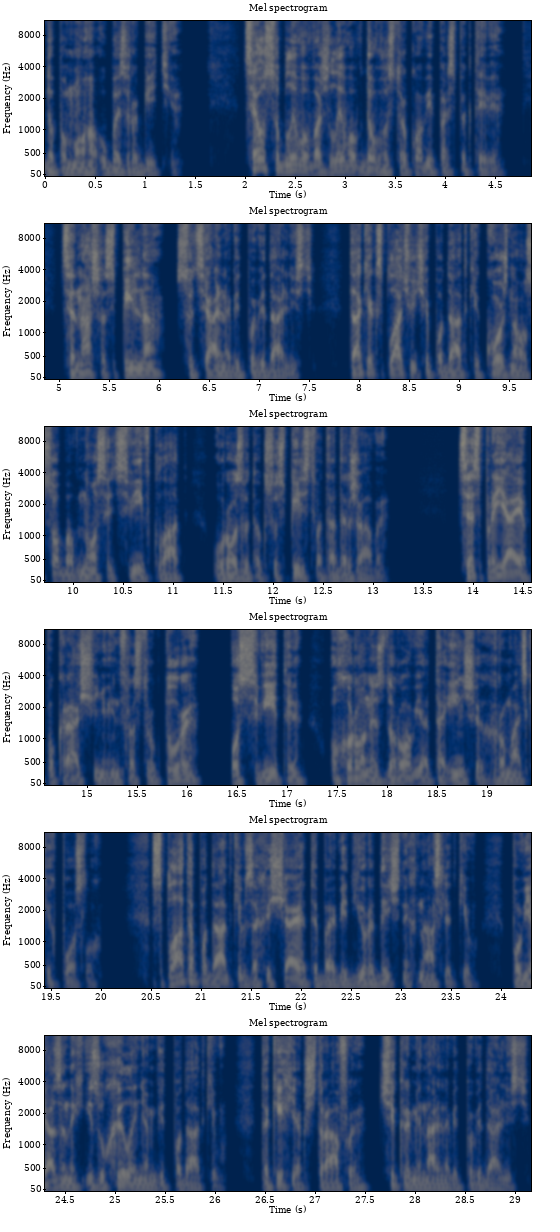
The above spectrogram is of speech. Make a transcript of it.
допомога у безробітті. Це особливо важливо в довгостроковій перспективі. Це наша спільна соціальна відповідальність. Так як сплачуючи податки, кожна особа вносить свій вклад у розвиток суспільства та держави. Це сприяє покращенню інфраструктури, освіти, охорони здоров'я та інших громадських послуг. Сплата податків захищає тебе від юридичних наслідків, пов'язаних із ухиленням від податків, таких як штрафи чи кримінальна відповідальність.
